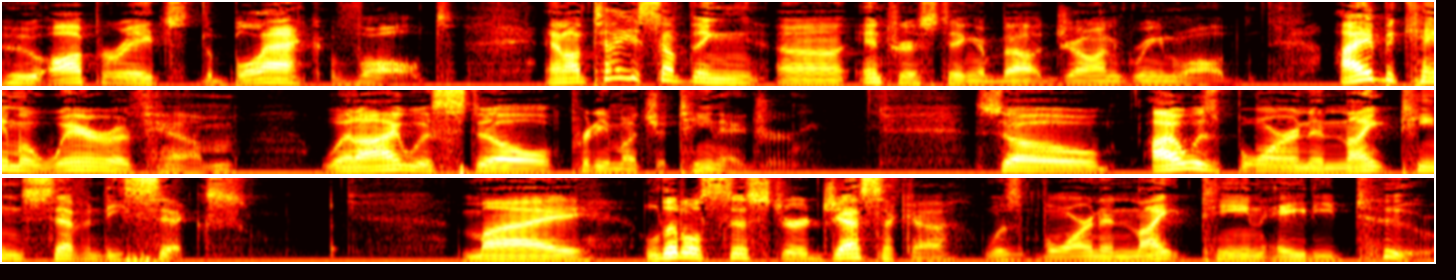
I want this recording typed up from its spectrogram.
who operates the Black Vault. And I'll tell you something uh, interesting about John Greenwald. I became aware of him when I was still pretty much a teenager. So I was born in 1976. My little sister Jessica was born in 1982.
